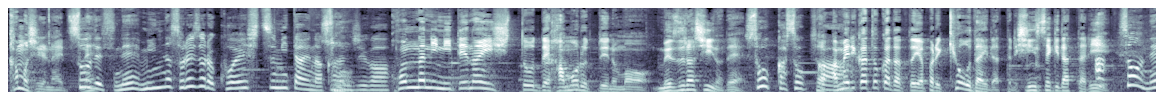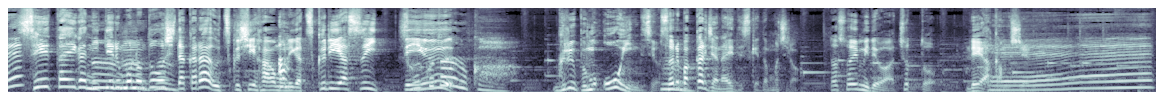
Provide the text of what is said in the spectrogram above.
かもしれないですね。そうですね。みんなそれぞれ声質みたいな感じが。こんなに似てない人でハモるっていうのも珍しいので。そうかそうか。そうアメリカとかだとやっぱり兄弟だったり親戚だったりあそうね。声帯が似てる者同士だから美しいハーモニーが作りやすいってそういうことないうのか。グループも多いんですよ。そればっかりじゃないですけどもちろん。だそういう意味ではちょっとレアかもしれない。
